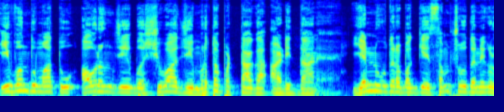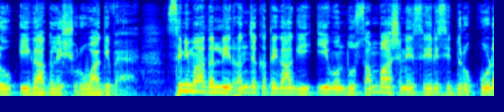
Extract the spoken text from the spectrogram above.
ಈ ಒಂದು ಮಾತು ಔರಂಗಜೇಬ್ ಶಿವಾಜಿ ಮೃತಪಟ್ಟಾಗ ಆಡಿದ್ದಾನೆ. ಎನ್ನುವುದರ ಬಗ್ಗೆ ಸಂಶೋಧನೆಗಳು ಈಗಾಗಲೇ ಶುರುವಾಗಿವೆ. ಸಿನಿಮಾದಲ್ಲಿ ರಂಜಕತೆಗಾಗಿ ಈ ಒಂದು ಸಂಭಾಷಣೆ ಸೇರಿಸಿದ್ದರೂ ಕೂಡ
